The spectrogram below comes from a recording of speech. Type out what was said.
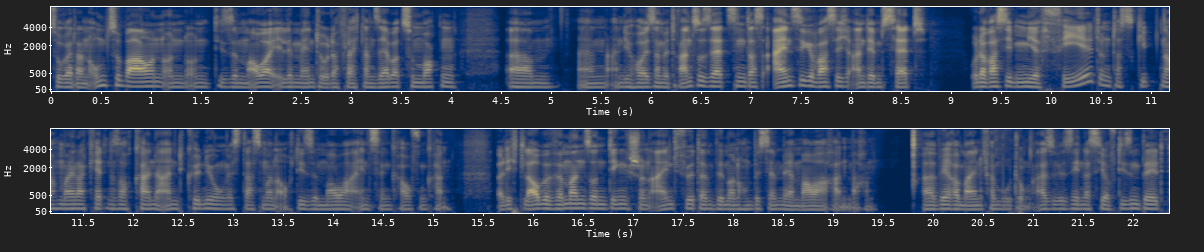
sogar dann umzubauen und, und diese Mauerelemente oder vielleicht dann selber zu mocken, ähm, an, an, die Häuser mit dran zu setzen. Das Einzige, was ich an dem Set oder was mir fehlt, und das gibt nach meiner Kenntnis auch keine Ankündigung, ist, dass man auch diese Mauer einzeln kaufen kann. Weil ich glaube, wenn man so ein Ding schon einführt, dann will man noch ein bisschen mehr Mauer ranmachen. Äh, wäre meine Vermutung. Also wir sehen das hier auf diesem Bild,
